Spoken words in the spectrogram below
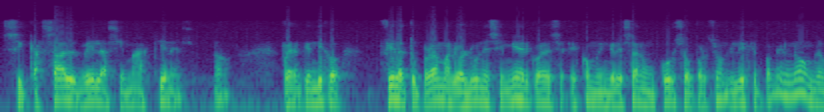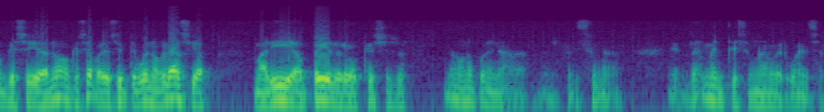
si Casal, Velas y más, ¿quién es? ¿No? Fue quien dijo, fiel a tu programa los lunes y miércoles, es como ingresar a un curso por Zoom. Y le dije, pon el nombre, aunque sea, ¿no? Aunque sea para decirte, bueno, gracias, María o Pedro, qué sé yo. No, no pone nada. Es una, realmente es una vergüenza.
